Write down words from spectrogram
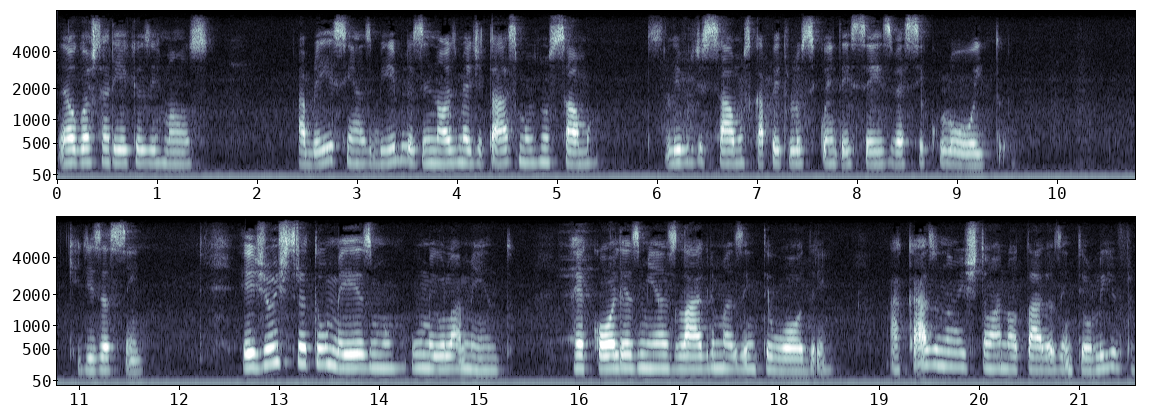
Eu gostaria que os irmãos abrissem as Bíblias e nós meditássemos no Salmo, livro de Salmos, capítulo 56, versículo 8, que diz assim: Rejustra tu mesmo o meu lamento, recolhe as minhas lágrimas em teu odre. Acaso não estão anotadas em teu livro?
